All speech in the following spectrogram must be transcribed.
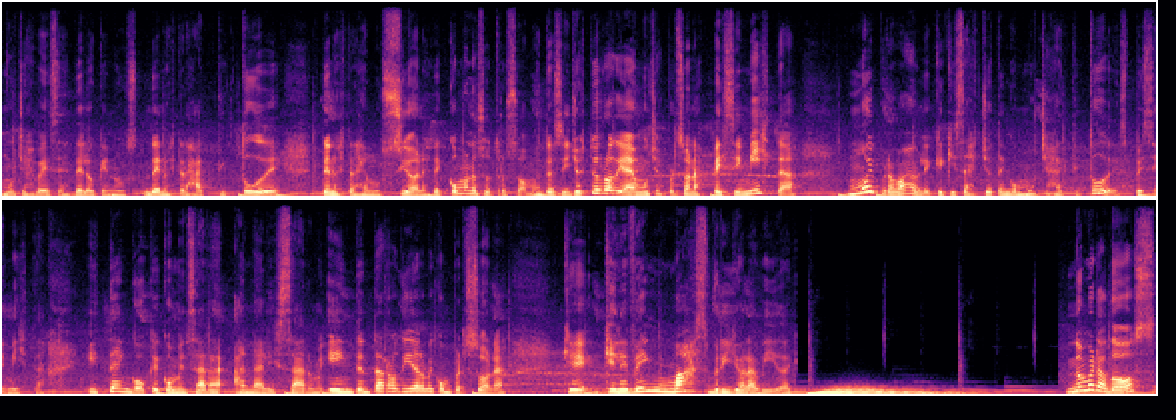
muchas veces de lo que nos, de nuestras actitudes, de nuestras emociones, de cómo nosotros somos. Entonces, si yo estoy rodeada de muchas personas pesimistas, muy probable que quizás yo tengo muchas actitudes pesimistas y tengo que comenzar a analizarme e intentar rodearme con personas que, que le ven más brillo a la vida. Número 2,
